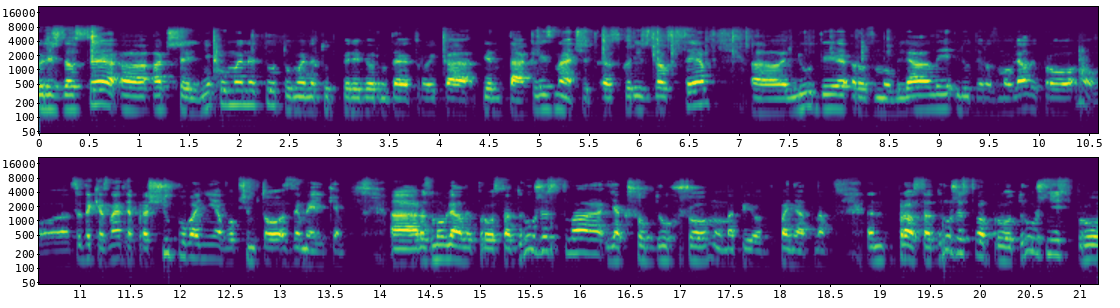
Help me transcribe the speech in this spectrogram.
Скоріш за все, е, отшельник у мене тут. У мене тут перевернута тройка Пентаклі. Значить, е, скоріш за все, е, люди розмовляли. Люди розмовляли про ну це таке, знаєте, прощупування, в общем-то, земельки. Розмовляли про содружество, якщо вдруг що ну наперед, понятно. Про содружество, про дружність, про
